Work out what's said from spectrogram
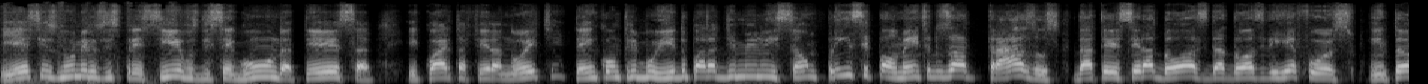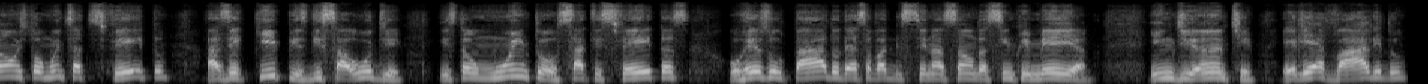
E esses números expressivos de segunda, terça e quarta-feira à noite têm contribuído para a diminuição, principalmente dos atrasos da terceira dose, da dose de reforço. Então, estou muito satisfeito. As equipes de saúde estão muito satisfeitas. O resultado dessa vacinação das 5 e meia em diante, ele é válido.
